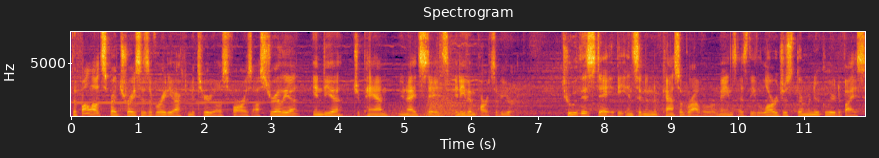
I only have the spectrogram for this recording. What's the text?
The fallout spread traces of radioactive material as far as Australia, India, Japan, United States, and even parts of Europe. To this day, the incident of Castle Bravo remains as the largest thermonuclear device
